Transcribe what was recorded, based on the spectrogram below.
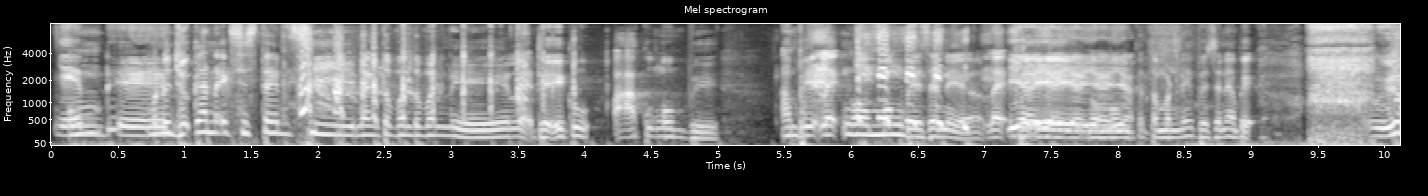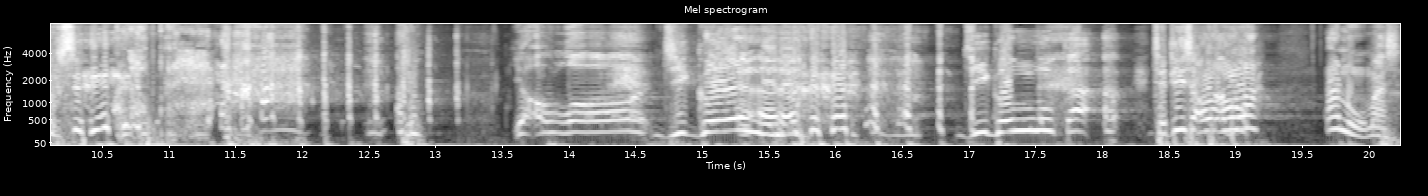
Nyender. menunjukkan eksistensi nang teman-teman nih lek dek iku aku ngombe ambek lek ngomong biasanya ya lek Iya, dek iya, iya, iya, ngomong iya. ke temennya biasanya ambek ya Allah jigong jigong muka Jadi seolah-olah anu Mas,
